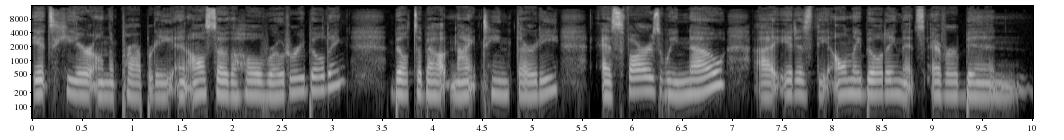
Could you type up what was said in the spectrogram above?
it's here on the property, and also the Hull Rotary building, built about 1930. As far as we know, uh, it is the only building that's ever been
